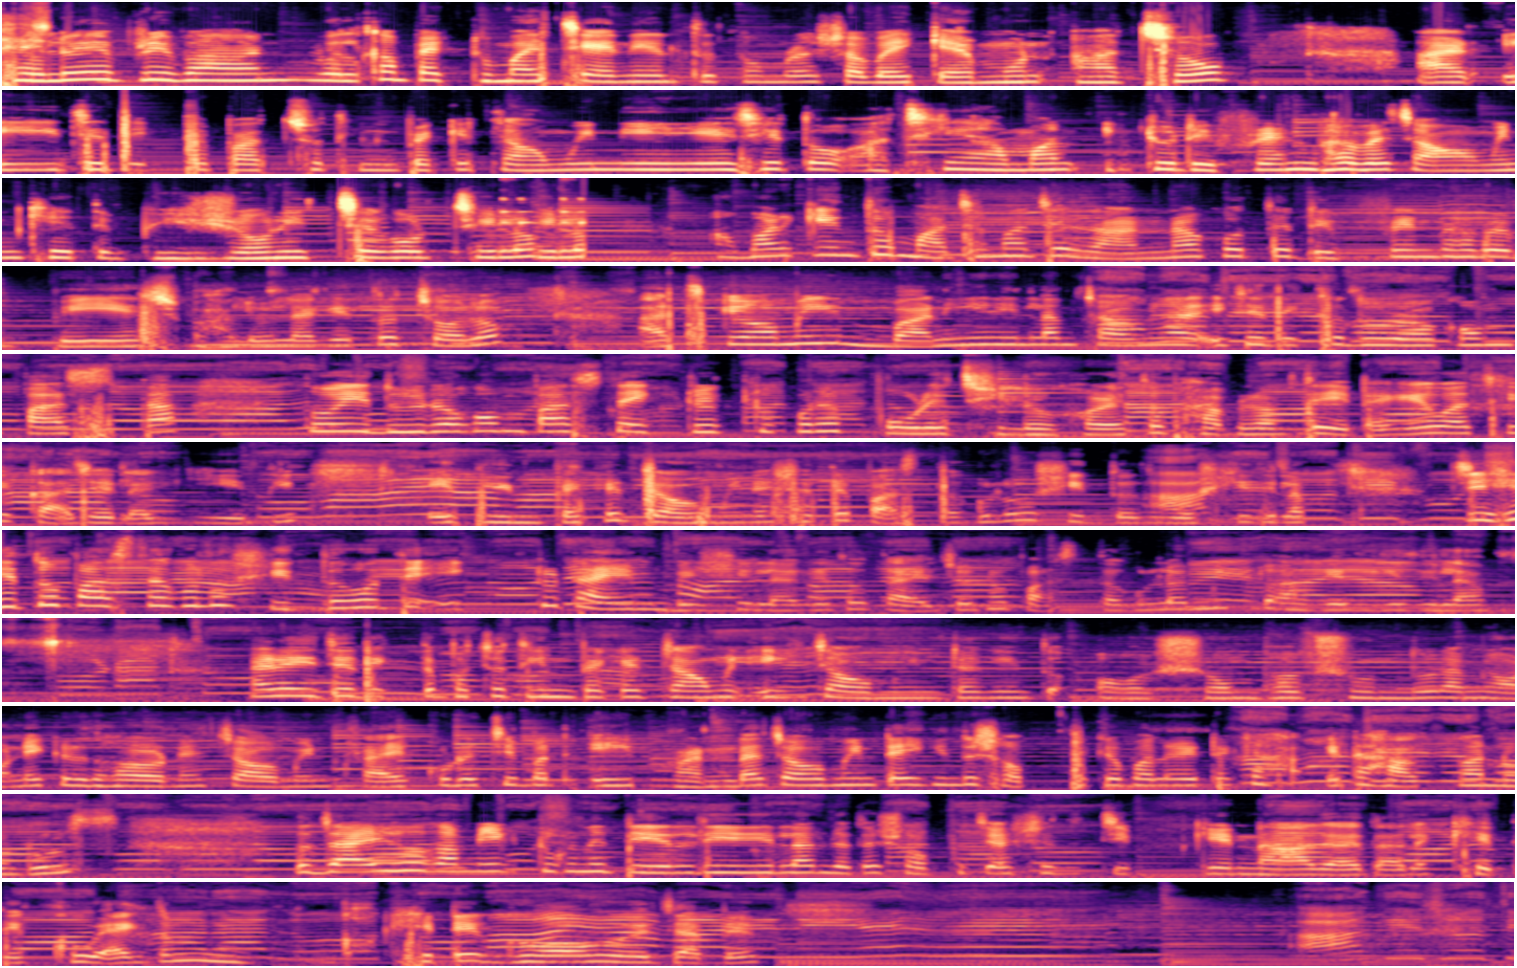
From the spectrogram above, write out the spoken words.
Hello everyone welcome back to my channel তো তোমরা সবাই কেমন আছো? আর এই যে দেখতে পাচ্ছ, তিন প্যাকেট চাউমিন নিয়ে নিয়েছি। তো আজকে আমার একটু ডিফারেন্টভাবে চাউমিন খেতে ভীষণ ইচ্ছে করছিল। আমার কিন্তু মাঝে মাঝে রান্না করতে ডিফারেন্টভাবে বেশ ভালো লাগে। তো চলো আজকেও আমি বানিয়ে নিলাম চাউমিন। আর এই যে দেখছ দু রকম পাস্তা। তো এই দুই রকম পাস্তা একটু একটু করে পড়েছিল ঘরে। তো ভাবলাম তো এটাকেও আজকে কাজে লাগিয়ে দিই। এই তিন প্যাকেট চাউমিনের সাথে পাস্তাগুলোও সিদ্ধ বসিয়ে দিলাম। যেহেতু পাস্তাগুলো সিদ্ধ হতে একটু টাইম বেশি লাগে তো তাই জন্য পাস্তাগুলো আমি একটু আগে দিয়ে দিলাম। আর এই যে দেখতে পাচ্ছ তিন প্যাকেট চাউমিন এই চাউমিনটা কিন্তু অসম্ভব সুন্দর। আমি অনেক ধরনের চাউমিন ট্রাই করেছি বাট এই পান্ডা চাউমিনটাই কিন্তু সব থেকে ভালো। এটাকে এটা হাক্কা নুডলস তো যাই হোক আমি একটুখানি তেল দিয়ে দিলাম যাতে সব কিছু একসাথে চিপকে না যায় তাহলে খেতে খুব একদম খেটে ঘ হয়ে যাবে।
